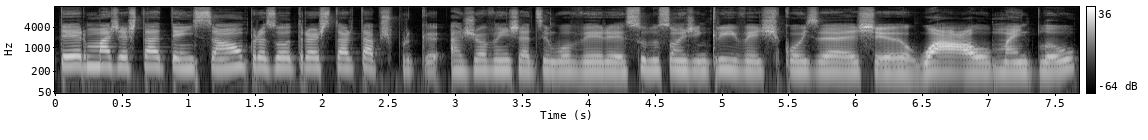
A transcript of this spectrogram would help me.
ter mais esta atenção para as outras startups, porque as jovens já desenvolver soluções incríveis, coisas wow, mind blow,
